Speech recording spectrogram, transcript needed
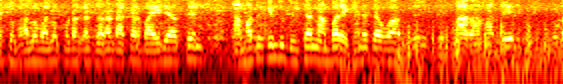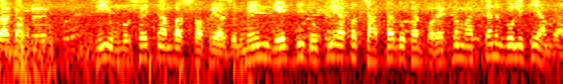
এত ভালো ভালো প্রোডাক্ট যারা ঢাকার বাইরে আছেন আমাদের কিন্তু দুইটা নাম্বার এখানে দেওয়া আছে। আর আমাদের প্রোডাক্ট আপনার জি উনষাট নাম্বার শপে আসবেন মেন গেট দিয়ে ঢুকলে আপনার চারটা দোকান পরে একদম মাঝখানের গলিতে আমরা।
